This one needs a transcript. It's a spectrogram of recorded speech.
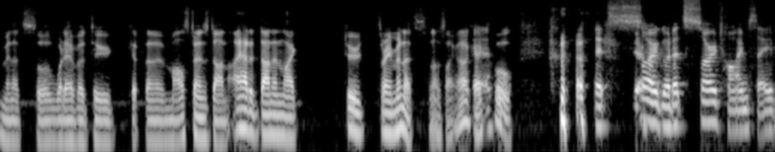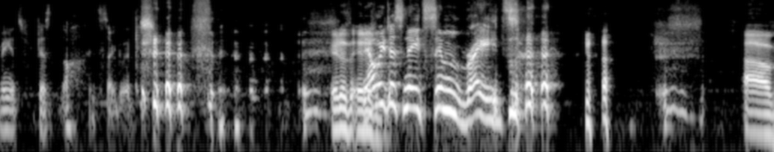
minutes or whatever to get the milestones done. I had it done in like two three minutes, and I was like, okay, Yeah. cool. It's Yeah. so good. It's so time saving. It's just oh, it's so good. It is. It now is- we just need sim raids. um,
